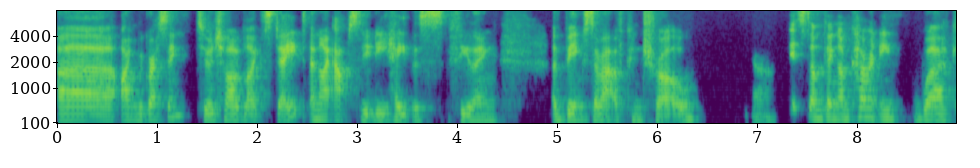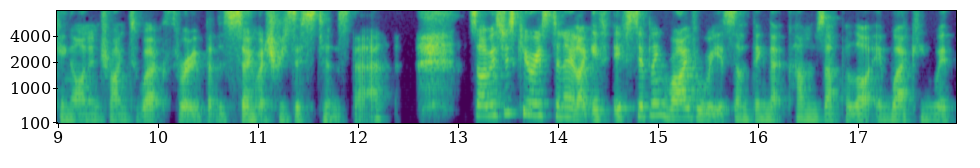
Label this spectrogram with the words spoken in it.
uh, I'm regressing to a childlike state, and I absolutely hate this feeling of being so out of control yeah. it's something I'm currently working on and trying to work through, but there's so much resistance there. So I was just curious to know, like, if if sibling rivalry is something that comes up a lot in working with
